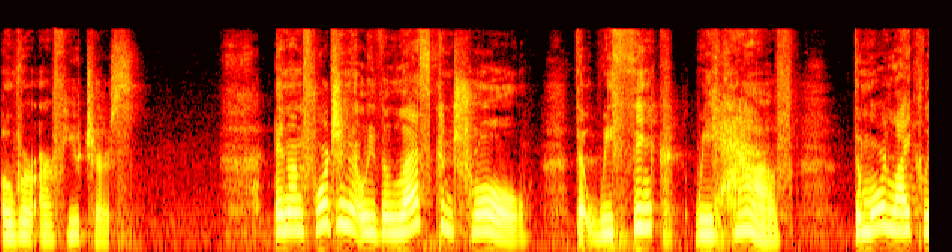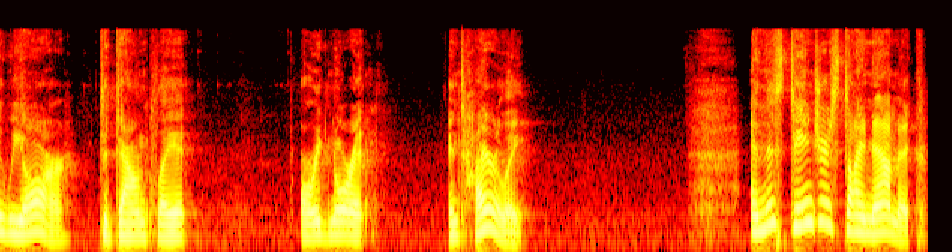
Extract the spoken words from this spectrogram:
over our futures. And unfortunately, the less control that we think we have, the more likely we are to downplay it or ignore it entirely. And this dangerous dynamic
